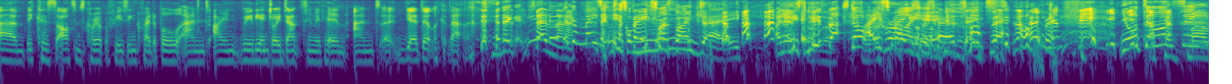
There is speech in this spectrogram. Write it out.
Um, because Artem's choreography is incredible and I really enjoy dancing with him. And uh, yeah, don't look at that. it's better than that. amazing. It was His like face was like Monday. I know he's that? Stop His crying. face was hurting. Stop it. You're dancing. smile,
